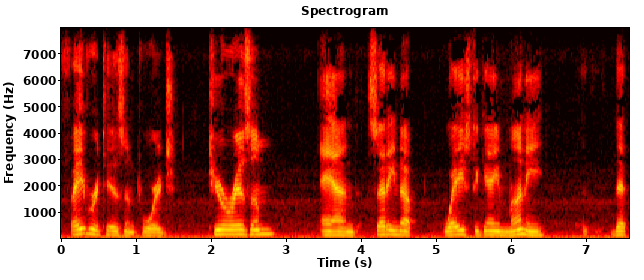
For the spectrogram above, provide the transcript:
favoritism towards tourism and setting up ways to gain money that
